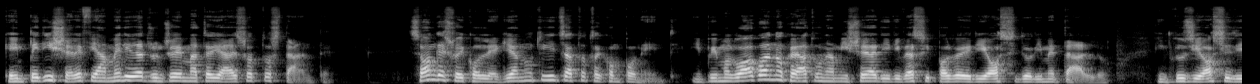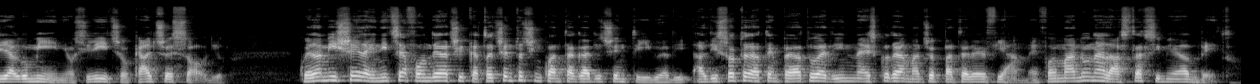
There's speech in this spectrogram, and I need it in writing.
che impedisce alle fiamme di raggiungere il materiale sottostante. Song e i suoi colleghi hanno utilizzato tre componenti. In primo luogo hanno creato una miscela di diversi polveri di ossido di metallo, inclusi ossidi di alluminio, silicio, calcio e sodio. Quella miscela inizia a fondere a circa 350 gradi centigradi, al di sotto della temperatura di innesco della maggior parte delle fiamme, formando una lastra simile al vetro.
